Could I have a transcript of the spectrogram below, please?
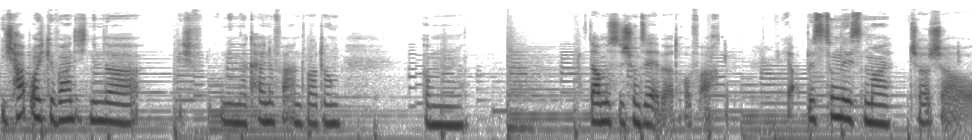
ich habe euch gewarnt, ich nehme da, ich nehme da keine Verantwortung. Ähm, da müsst ihr schon selber drauf achten. Ja, bis zum nächsten Mal. Ciao, ciao.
